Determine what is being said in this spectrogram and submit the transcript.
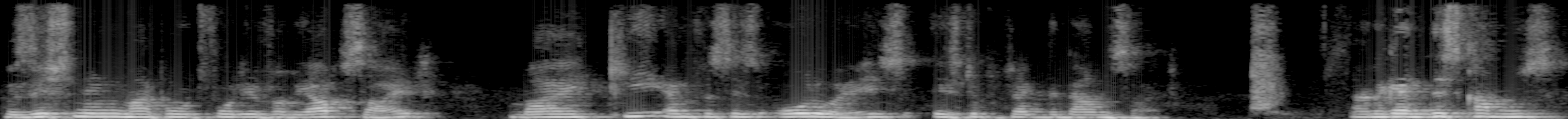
positioning my portfolio for the upside, my key emphasis always is to protect the downside. And again, this comes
